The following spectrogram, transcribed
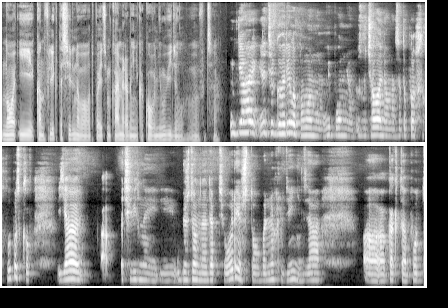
но и конфликта сильного вот по этим камерам я никакого не увидел в МФЦ. Я, я тебе говорила, по-моему, не помню, звучало ли у нас это в прошлых выпусках. Я а, очевидный и убежденный адепт теории, что больных людей нельзя как-то под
